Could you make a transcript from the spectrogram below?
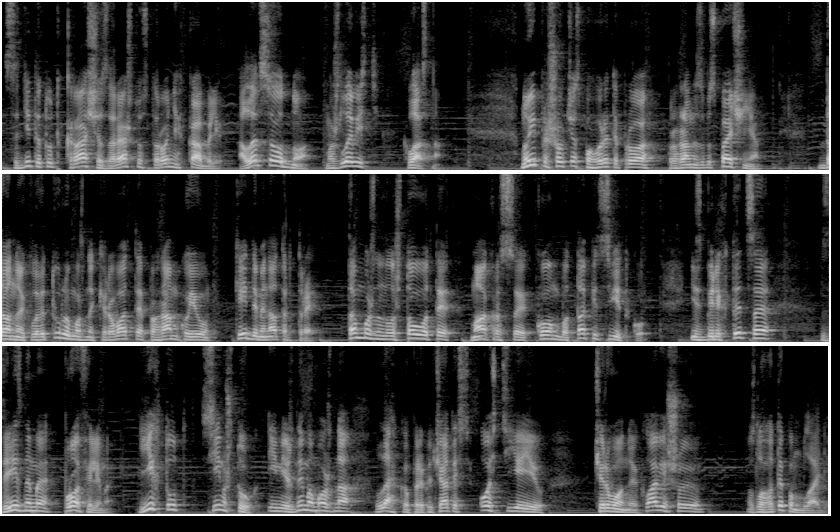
сидіти тут краще за решту сторонніх кабелів, але все одно можливість класна. Ну і прийшов час поговорити про програмне забезпечення. Даною клавіатурою можна керувати програмкою K-Dominator 3. Там можна налаштовувати макроси, комбо та підсвітку і зберігти це з різними профілями. Їх тут 7 штук, і між ними можна легко переключатись ось цією червоною клавішою з логотипом Бладі.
